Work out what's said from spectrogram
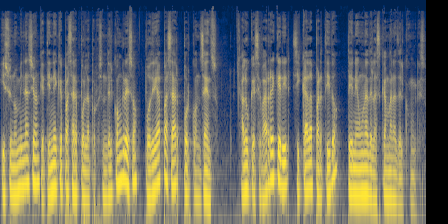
Y su nominación, que tiene que pasar por la aprobación del Congreso, podría pasar por consenso, algo que se va a requerir si cada partido tiene una de las cámaras del Congreso.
